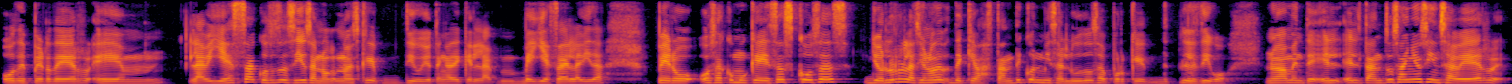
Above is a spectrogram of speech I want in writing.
o de perder... Eh, la belleza, cosas así, o sea, no, no es que digo yo tenga de que la belleza de la vida, pero, o sea, como que esas cosas yo lo relaciono de, que bastante con mi salud, o sea, porque les digo, nuevamente, el, tantos años sin saber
